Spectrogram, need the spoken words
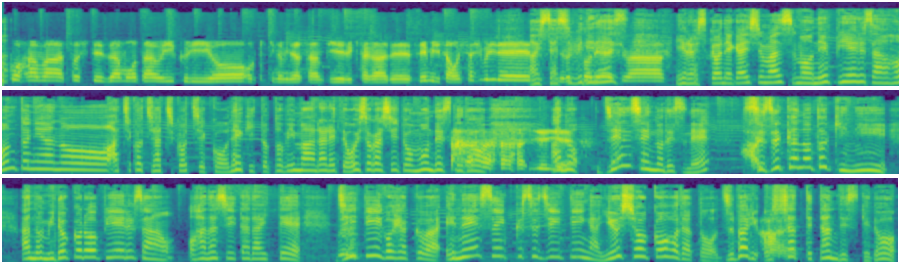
横浜、そしてザ・モーターウィークリーをお聞きの皆さん、ピエール北川です。エミリーさん、お久しぶりです。お久しぶりですよろしくお願いします。もうね、ピエールさん、本当にあの、あちこちあちこち、こうね、きっと飛び回られてお忙しいと思うんですけど、あ いえいえ。の、前戦のですね、はい鈴鹿の時に、あの、見どころをピエールさんお話しいただいて、うん GT500 は NSXGT が優勝候補だとズバリおっしゃってたんですけど、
